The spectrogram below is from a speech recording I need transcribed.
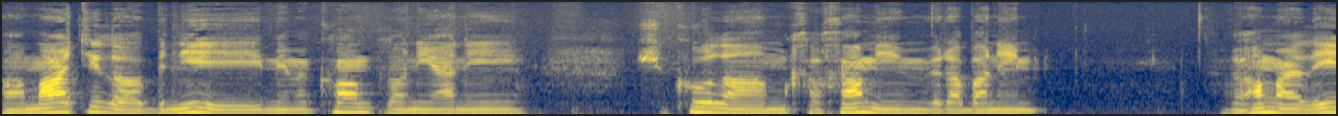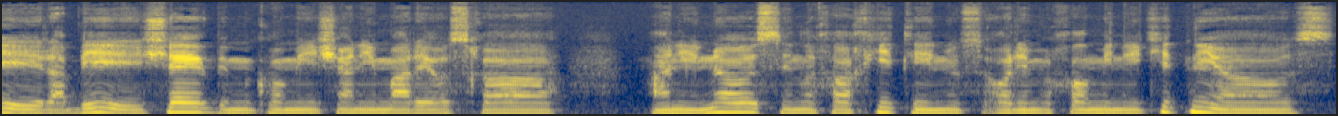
ואמרתי לו, בני, ממקום פלוני אני, שכולם חכמים ורבנים. ואמר לי, רבי, שב במקומי שאני מראה אותך, ואני נוסן לך חיטין ושעורים וכל מיני קטניות.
